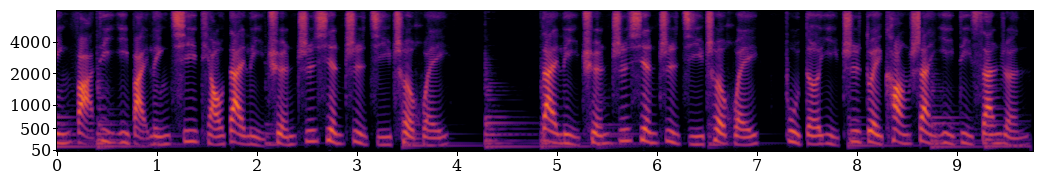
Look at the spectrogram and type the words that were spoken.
民法第一百零七条，代理权之限制及撤回。代理权之限制及撤回，不得以之对抗善意第三人。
